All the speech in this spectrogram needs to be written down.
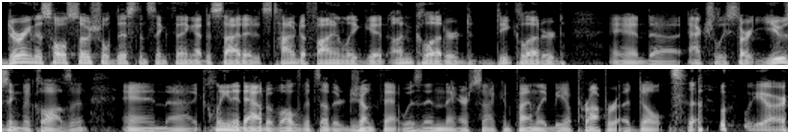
during this whole social distancing thing, I decided it's time to finally get uncluttered, decluttered, and uh, actually start using the closet and uh, clean it out of all of its other junk that was in there so I can finally be a proper adult. So we are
